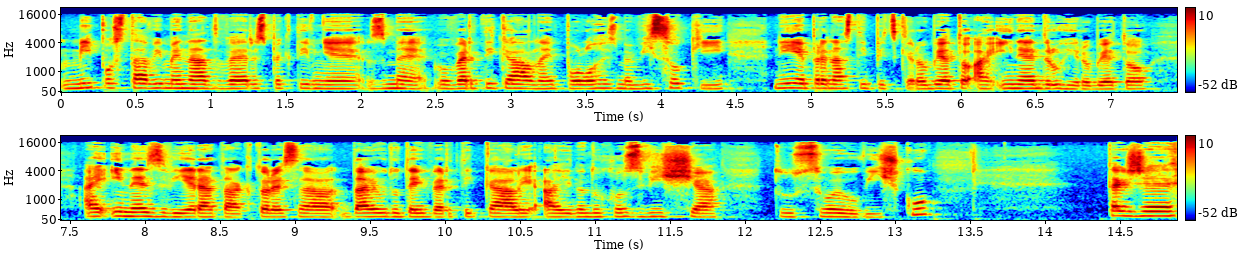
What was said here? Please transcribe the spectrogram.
my postavíme na dve, respektívne sme vo vertikálnej polohe, sme vysokí, nie je pre nás typické. Robia to aj iné druhy, robia to aj iné zvieratá, ktoré sa dajú do tej vertikály a jednoducho zvýšia tú svoju výšku. Takže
